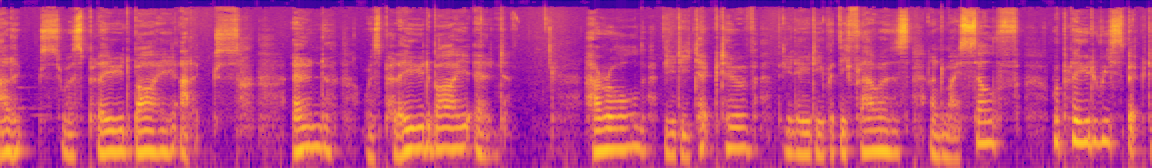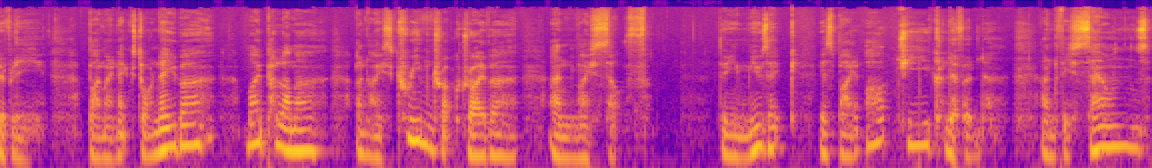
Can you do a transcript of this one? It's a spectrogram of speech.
Alex was played by Alex. Ed was played by Ed. Harold, the detective, the lady with the flowers, and myself were played respectively by my next door neighbour, my plumber, an ice cream truck driver, and myself. The music is by Archie Clifford, and the sounds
